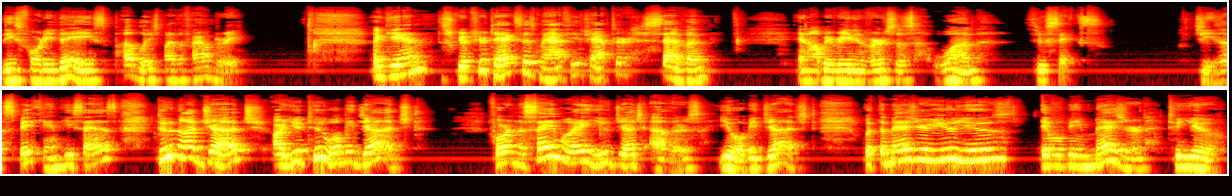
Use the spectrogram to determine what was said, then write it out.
These 40 Days, published by the Foundry. Again, the scripture text is Matthew chapter 7, and I'll be reading verses 1 through 6. Jesus speaking, he says, Do not judge, or you too will be judged. For in the same way you judge others, you will be judged. With the measure you use, it will be measured to you.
